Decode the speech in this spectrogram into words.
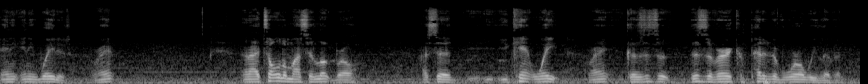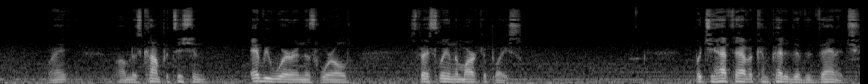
And and he waited, right? And I told him, I said, look, bro, I said, you can't wait, right? Because this is a, this is a very competitive world we live in, right? Um, there's competition everywhere in this world, especially in the marketplace. But you have to have a competitive advantage,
